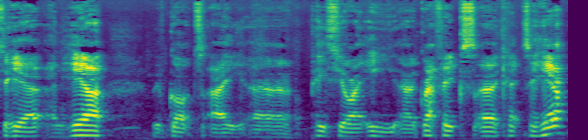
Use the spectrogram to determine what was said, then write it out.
here and here. We've got a uh, PCIe uh, graphics uh, connector here.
